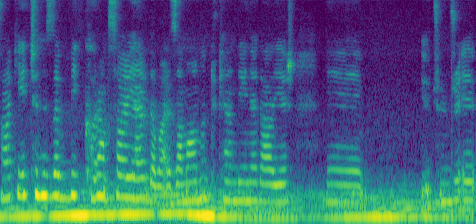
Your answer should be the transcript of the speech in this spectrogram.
sanki içinizde bir karamsar yer de var. Zamanın tükendiğine dair. E, üçüncü ev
